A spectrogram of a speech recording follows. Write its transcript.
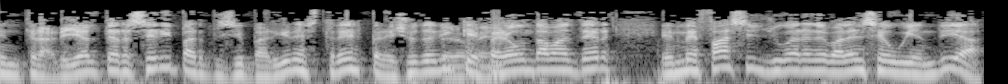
entraria el tercer i participarien els tres per això t'he dit que per a un davanter és més fàcil jugar en el València avui en dia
